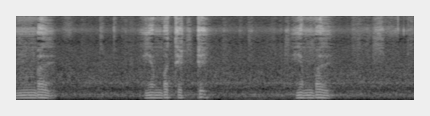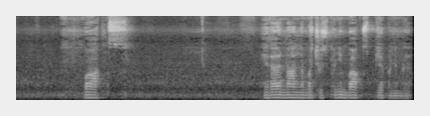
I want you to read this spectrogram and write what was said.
ஐம்பது. எண்பத்தெட்டு எண்பது பாக்ஸ். ஏதாவது நாலு நம்பர் சூஸ் பண்ணி பாக்ஸ் ப்ளே பண்ணுங்கள்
